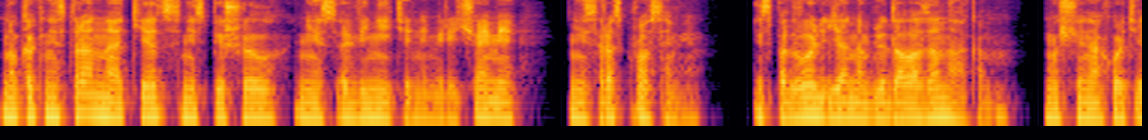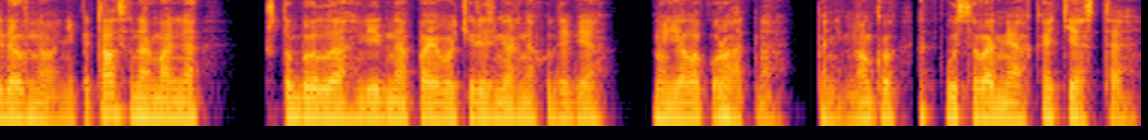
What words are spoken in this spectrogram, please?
Но, как ни странно, отец не спешил ни с обвинительными речами, ни с расспросами. Из-под я наблюдала за Наком. Мужчина хоть и давно не питался нормально, что было видно по его чрезмерной худобе, но ел аккуратно, понемногу откусывая мягкое тесто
